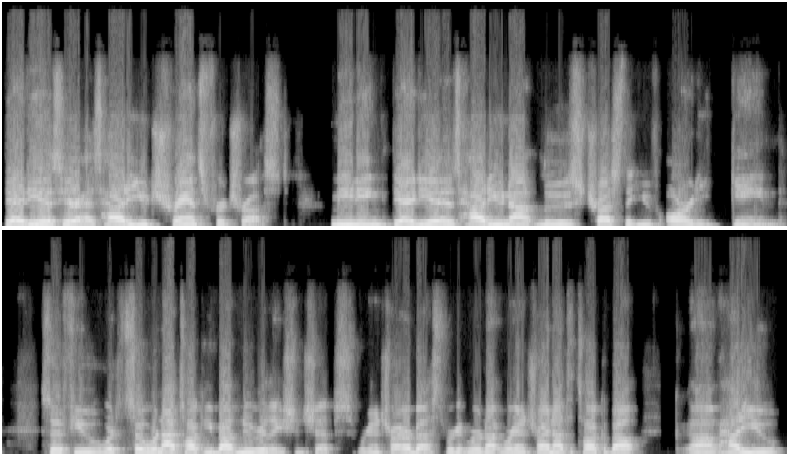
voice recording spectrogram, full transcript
the idea is here has how do you transfer trust meaning the idea is how do you not lose trust that you've already gained so if you were so we're not talking about new relationships we're going to try our best we're, we're not we're going to try not to talk about um, how do you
